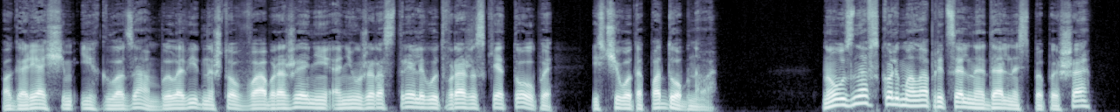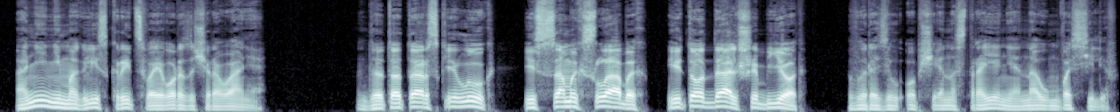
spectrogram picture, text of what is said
По горящим их глазам было видно, что в воображении они уже расстреливают вражеские толпы из чего-то подобного. Но узнав, сколь мала прицельная дальность ППШ, они не могли скрыть своего разочарования. «Да татарский лук из самых слабых, и то дальше бьет», выразил общее настроение Наум Васильев.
